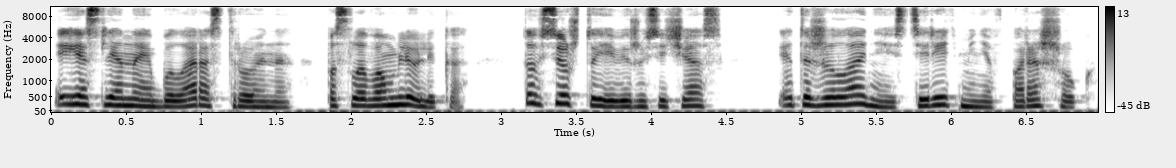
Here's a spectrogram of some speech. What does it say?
Если она и была расстроена, по словам Лёлика, то все, что я вижу сейчас, это желание стереть меня в порошок.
